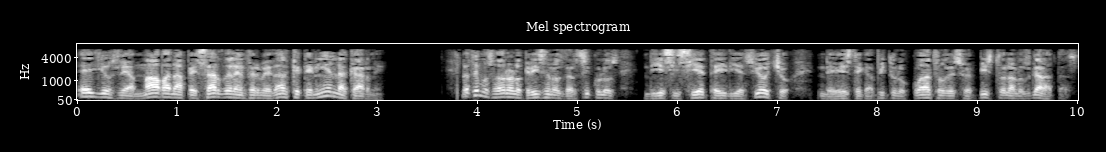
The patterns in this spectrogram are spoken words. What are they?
Ellos le amaban a pesar de la enfermedad que tenía en la carne. Notemos ahora lo que dicen los versículos 17 y 18 de este capítulo 4 de su epístola a los Gálatas.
